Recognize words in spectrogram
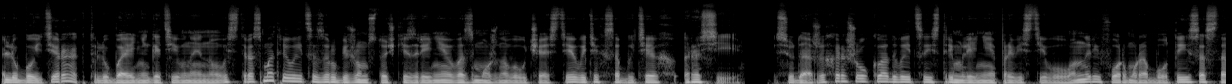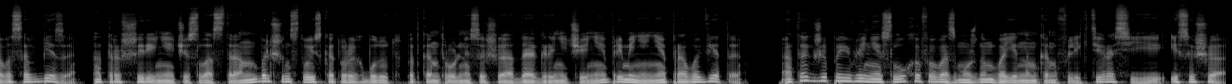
Любой теракт, любая негативная новость рассматривается за рубежом с точки зрения возможного участия в этих событиях России. Сюда же хорошо укладывается и стремление провести в ООН реформу работы и состава Совбеза, от расширения числа стран, большинство из которых будут подконтрольны США, до ограничения применения права вето, а также появление слухов о возможном военном конфликте России и США.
